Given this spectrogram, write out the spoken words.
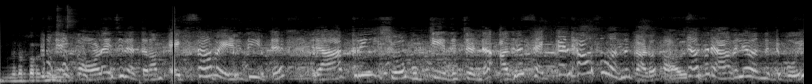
ഇന്നലെ പറഞ്ഞു കോളേജിൽ എത്തണം എക്സാം എഴുതിയിട്ട് രാത്രി ഷോ ബുക്ക് ചെയ്തിട്ടുണ്ട്. അത് സെക്കൻഡ് ഹാഫ് വന്ന് കാണും. ഫസ്റ്റ് ഹാഫ് രാവിലെ വന്നിട്ട് പോയി.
